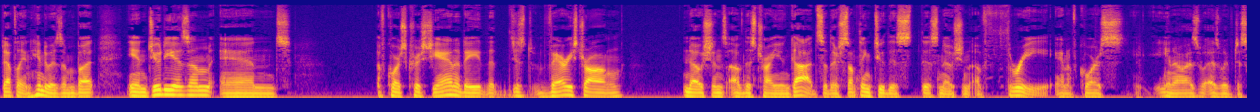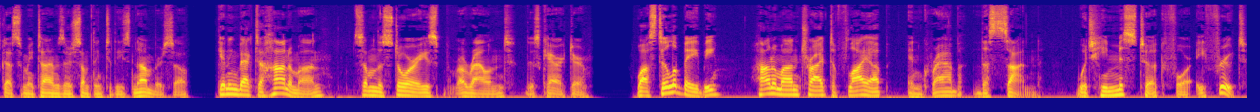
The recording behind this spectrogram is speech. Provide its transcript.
definitely in Hinduism, but in Judaism and of course Christianity, that just very strong notions of this triune God. So there's something to this this notion of three, and of course, you know, as as we've discussed so many times, there's something to these numbers. So getting back to Hanuman, some of the stories around this character. While still a baby, Hanuman tried to fly up and grab the sun, which he mistook for a fruit.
